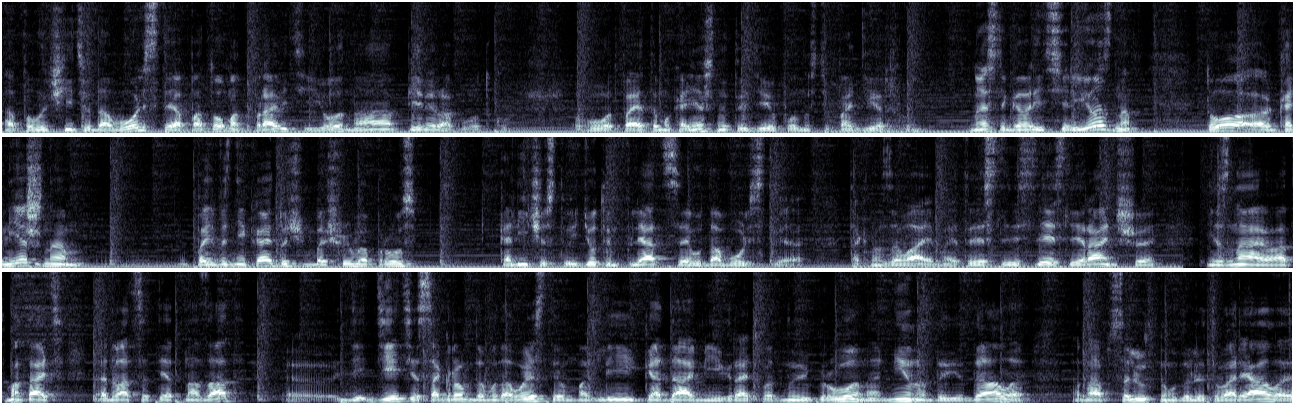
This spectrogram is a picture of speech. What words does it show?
э, получить удовольствие, а потом отправить ее на переработку. Вот, поэтому, конечно, эту идею полностью поддерживаем. Но если говорить серьезно, то, э, конечно, возникает очень большой вопрос количества. Идет инфляция удовольствия, так называемая. Это если, если, если раньше, не знаю, отмотать 20 лет назад, э, дети с огромным удовольствием могли годами играть в одну игру, она не надоедала, она абсолютно удовлетворяла.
